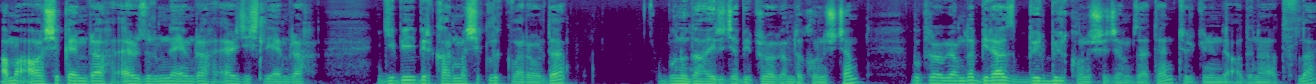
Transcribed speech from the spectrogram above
Ama aşık emrah, Erzurumlu emrah, Ercişli emrah gibi bir karmaşıklık var orada. Bunu da ayrıca bir programda konuşacağım. Bu programda biraz bülbül konuşacağım zaten. Türkünün de adına atıfla.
